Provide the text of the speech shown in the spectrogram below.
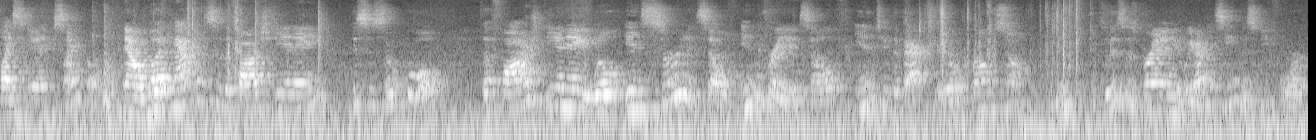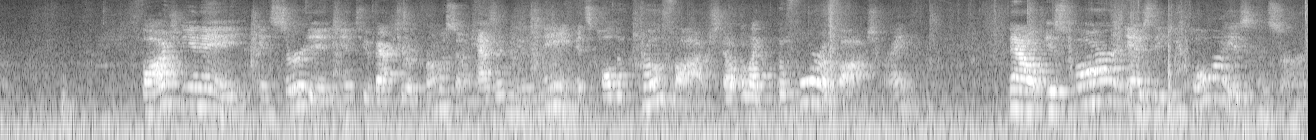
lysogenic cycle. Now, what happens to the phage DNA? This is so cool. The phage DNA will insert itself, integrate itself into the bacterial chromosome. So this is brand new, we haven't seen this before. phage DNA inserted into a bacterial chromosome has a new name. It's called a prophage, like before a phage, right? Now, as far as the E. coli is concerned,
